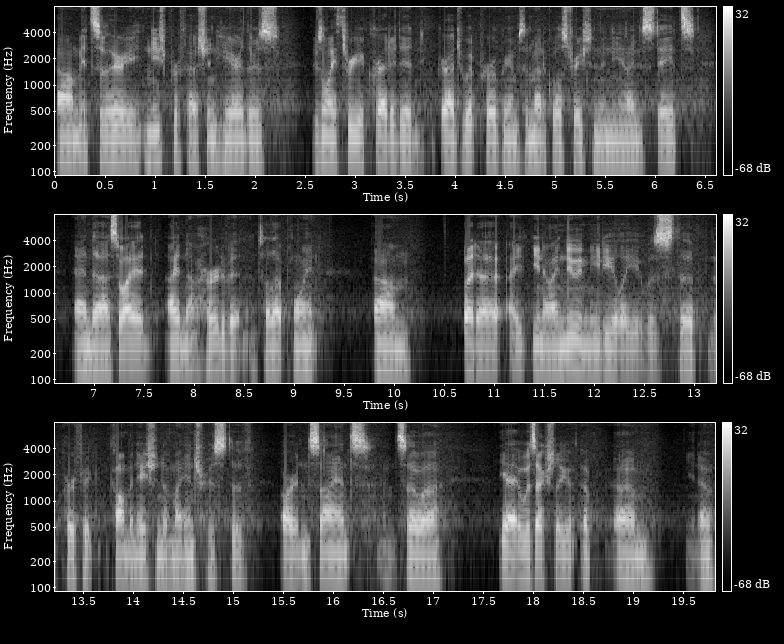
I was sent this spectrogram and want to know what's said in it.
um, it's a very niche profession here. There's there's only three accredited graduate programs in medical illustration in the United States, and uh, so I had I had not heard of it until that point. Um, but uh, I you know I knew immediately it was the the perfect combination of my interest of art and science, and so uh, yeah, it was actually a, um, you know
